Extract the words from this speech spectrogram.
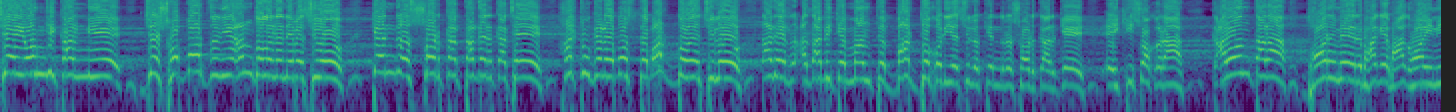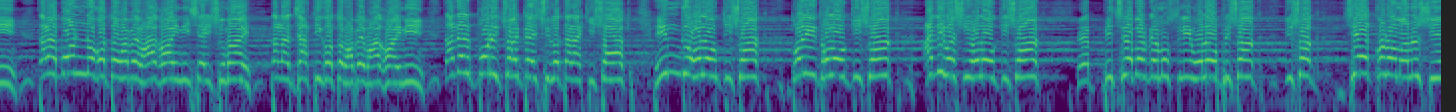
যেই অঙ্গীকার নিয়ে, যে শপথ নিয়ে আন্দোলনে নেমেছিল, কেন্দ্র সরকার তাদের কাছে হাঁটু গেড়ে বসতে বাধ্য হয়েছিল। তাদের দাবিকে মানতে বাধ্য করিয়েছিল কেন্দ্র সরকারকে এই কৃষকরা। কারণ তারা ধর্মের ভাগে ভাগ হয়নি, তারা বর্ণগতভাবে ভাগ হয়নি সেই সময়, তারা জাতিগতভাবে ভাগ হয়নি। তাদের পরিচয়টাই ছিল তারা কৃষক, হিন্দু হলেও কৃষক, দলিত হলেও কৃষক, আদিবাসী হলেও কৃষক এ, পিছড়ে বর্গের মুসলিম হলেও কৃষক কৃষক যে কোনো মানুষই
